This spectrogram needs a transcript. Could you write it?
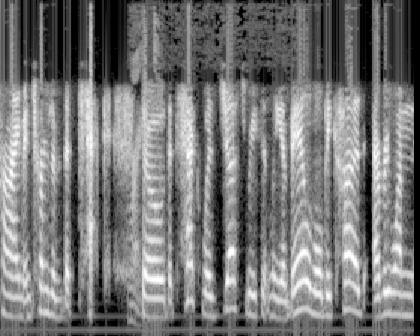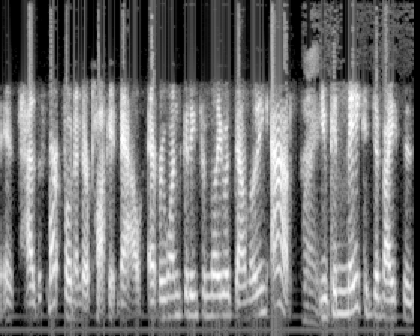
time in terms of the tech. right. So the tech was just recently available because everyone is, has a smartphone in their pocket now. Everyone's getting familiar with downloading apps. right. You can make devices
